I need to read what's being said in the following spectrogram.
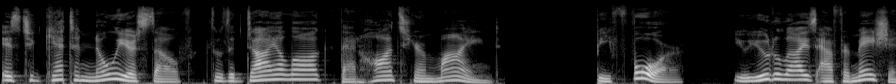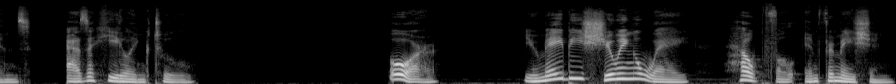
is to get to know yourself through the dialogue that haunts your mind before you utilize affirmations as a healing tool or you may be shooing away helpful information.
